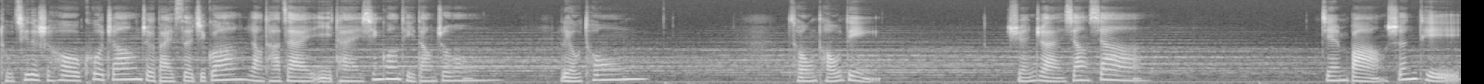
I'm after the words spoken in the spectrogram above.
吐气的时候，扩张这个白色之光，让它在以太星光体当中流通，从头顶旋转向下，肩膀、身体、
